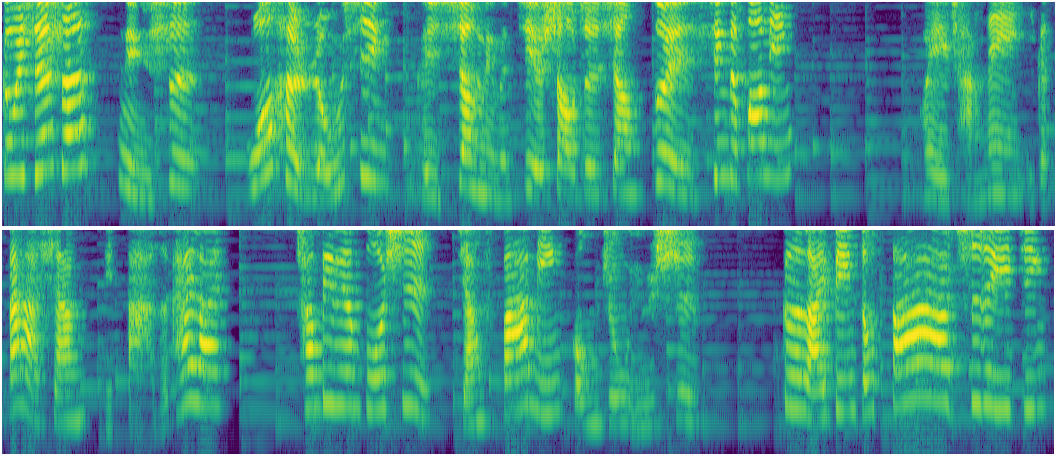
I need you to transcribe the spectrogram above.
各位先生、女士，我很荣幸可以向你们介绍这项最新的发明。”会场内一个大箱被打了开来，长臂猿博士将发明公诸于世，各来宾都大吃了一惊。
